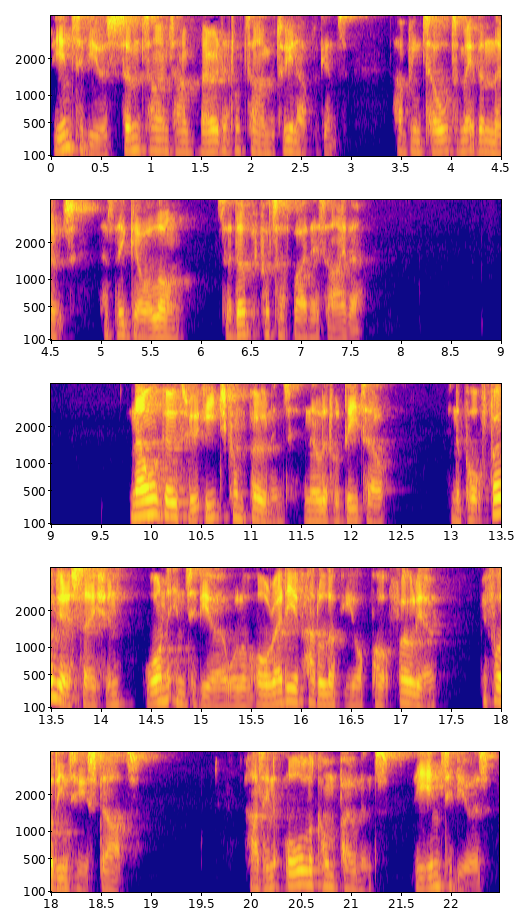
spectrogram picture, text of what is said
The interviewers sometimes have very little time between applicants, have been told to make the notes as they go along, so don't be put off by this either. Now we'll go through each component in a little detail. In the portfolio station, one interviewer will have already have had a look at your portfolio before the interview starts. As in all the components, the interviewers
